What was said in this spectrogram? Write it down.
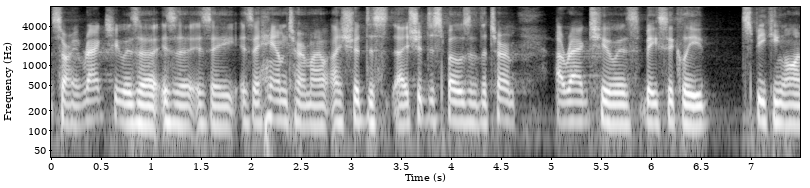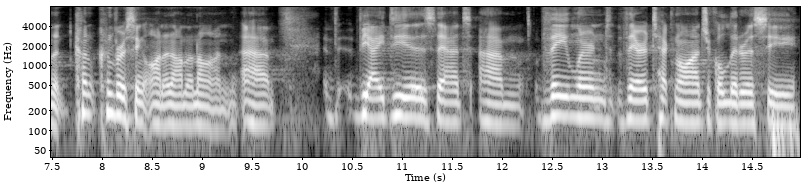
sorry, ragchew is a, is a, is a, is a ham term. I, I should, dis, I should dispose of the term. A ragchew is basically speaking on con conversing on and on and on. Uh, the idea is that um, they learned their technological literacy,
